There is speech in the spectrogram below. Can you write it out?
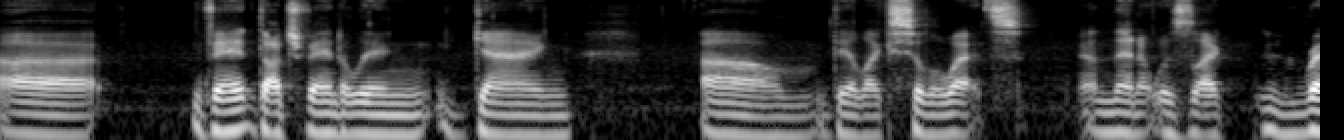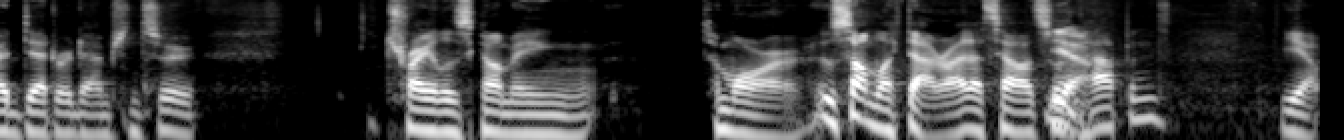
uh, Van- Dutch Van der Linde gang, um, they're like silhouettes, and then it was like Red Dead Redemption Two trailers coming tomorrow. It was something like that, right? That's how it sort of happened. Yeah.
